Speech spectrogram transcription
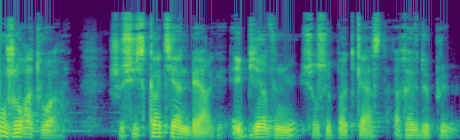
Bonjour à toi, je suis Scott Janberg et bienvenue sur ce podcast Rêve de plume.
